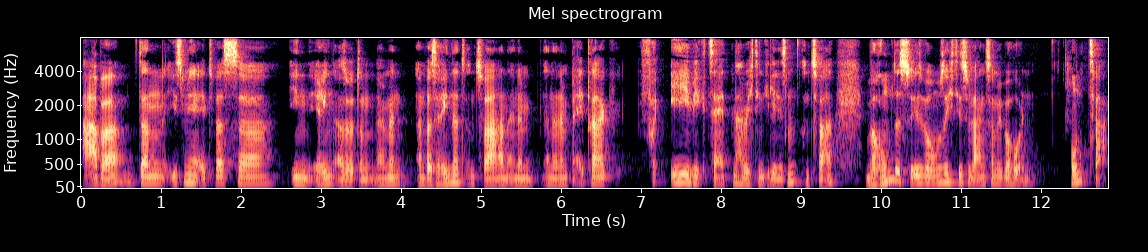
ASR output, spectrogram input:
aber dann ist mir etwas äh, in Erinnerung, also dann haben wir an was erinnert, und zwar an einem, an einem Beitrag vor ewig Zeiten habe ich den gelesen. Und zwar, warum das so ist, warum sich die so langsam überholen. Und zwar,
